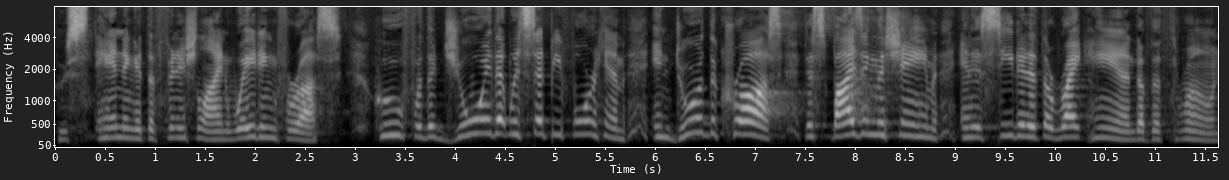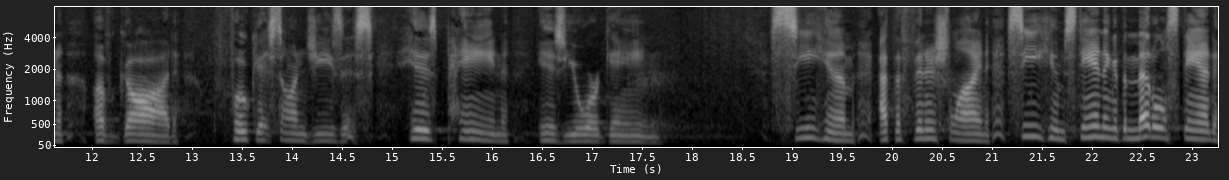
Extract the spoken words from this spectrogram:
who's standing at the finish line waiting for us, who, for the joy that was set before him, endured the cross, despising the shame, and is seated at the right hand of the throne of God. Focus on Jesus. His pain is your gain see him at the finish line, see him standing at the medal stand,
